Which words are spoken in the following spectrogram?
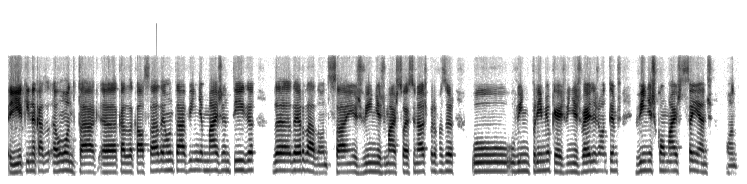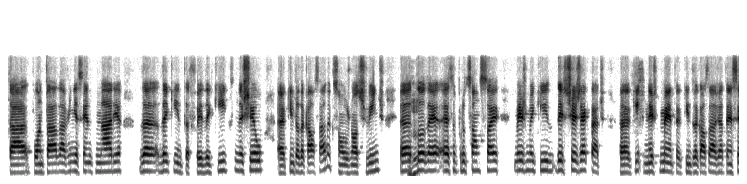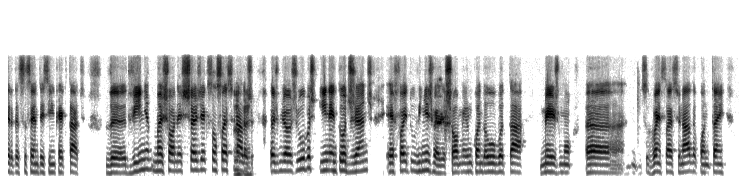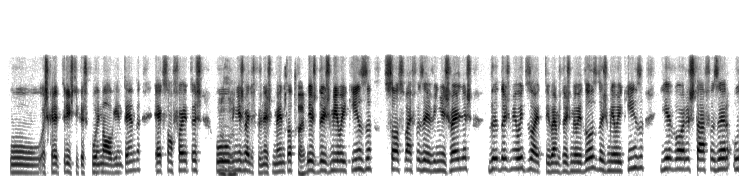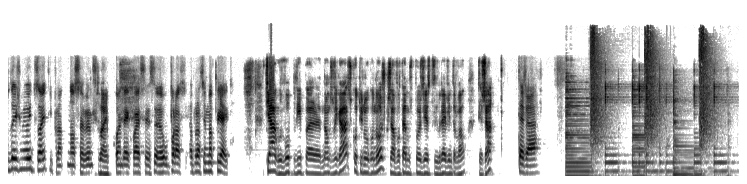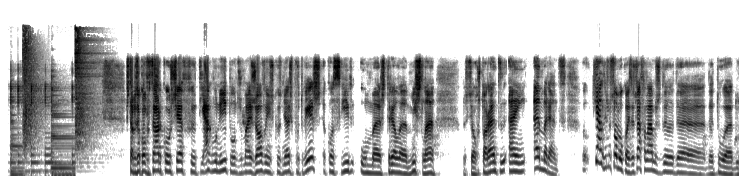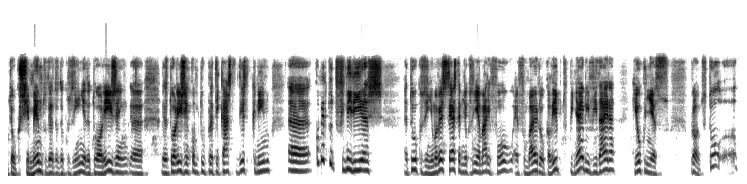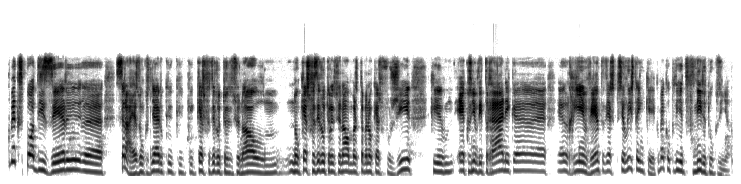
E aqui na casa, onde está a Casa da Calçada, é onde está a vinha mais antiga da, da herdade, onde saem as vinhas mais selecionadas para fazer o, o vinho premium, que é as vinhas velhas, onde temos vinhas com mais de 100 anos, onde está plantada a vinha centenária da, da Quinta. Foi daqui que nasceu a Quinta da Calçada, que são os nossos vinhos. Uh, uhum. Toda essa produção sai mesmo aqui destes 6 hectares. Uh, neste momento, a Quinta da Calçada já tem cerca de 65 hectares de, de vinha, mas só nestes seis é que são selecionadas okay. as melhores uvas e nem todos os anos é feito vinhas velhas, só mesmo quando a uva está mesmo uh, bem selecionada, quando tem o, as características que o enólogo entenda, é que são feitas o uhum. vinhas velhas, pois neste momento, desde 2015, só se vai fazer vinhas velhas de 2018. Tivemos 2012, 2015 e agora está a fazer o 2018 e pronto, não sabemos quando é que vai ser o próximo, a próxima colheita. Tiago, vou pedir para não desligares, continua connosco, já voltamos depois deste breve intervalo. Até já. Até já. Estamos a conversar com o chefe Tiago Bonito, um dos mais jovens cozinheiros portugueses a conseguir uma estrela Michelin no seu restaurante em Amarante. Tiago, diz-me só uma coisa, já falámos de, de, de tua, do teu crescimento dentro da cozinha, da tua origem, uh, da tua origem como tu praticaste desde pequenino. Uh, como é que tu definirias a tua cozinha? Uma vez disseste, a minha cozinha é mar e fogo, é fumeiro, eucalipto, pinheiro e videira, que eu conheço. Pronto, tu, como é que se pode dizer, uh, será, és um cozinheiro que, que, que, queres fazer o tradicional, não queres fazer o tradicional, mas também não queres fugir, que é a cozinha mediterrânica, é, é, reinventas, és especialista em quê? Como é que eu podia definir a tua cozinha?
